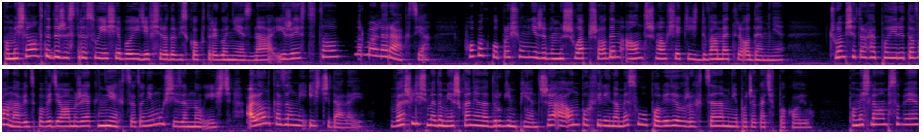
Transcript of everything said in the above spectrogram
Pomyślałam wtedy, że stresuje się, bo idzie w środowisko, którego nie zna i że jest to normalna reakcja. Chłopak poprosił mnie, żebym szła przodem, a on trzymał się jakieś dwa metry ode mnie. Czułam się trochę poirytowana, więc powiedziałam, że jak nie chce, to nie musi ze mną iść, ale on kazał mi iść dalej. Weszliśmy do mieszkania na drugim piętrze, a on po chwili namysłu powiedział, że chce na mnie poczekać w pokoju. Pomyślałam sobie,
